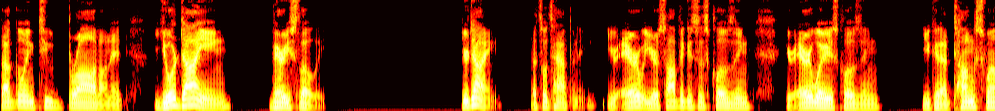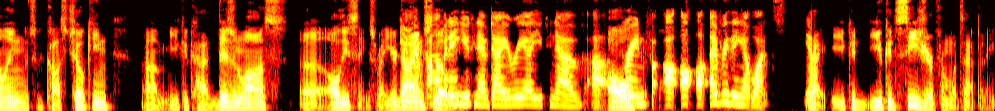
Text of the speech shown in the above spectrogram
Without going too broad on it, you're dying very slowly. You're dying. That's what's happening. Your air, your esophagus is closing, your airway is closing. You could have tongue swelling, which could cause choking. Um, you could have vision loss. Uh, all these things, right? You're dying you have vomiting. slowly. You can have diarrhea. You can have uh, all brain, all, all, everything at once. Yeah. Right. You could you could seizure from what's happening.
